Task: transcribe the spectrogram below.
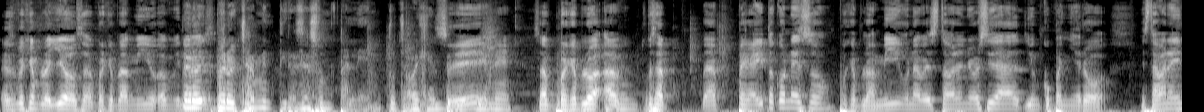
Es por ejemplo yo, o sea, por ejemplo a mí, a mí Pero, vez- pero echar mentiras es un talento. Hay gente que tiene... O sea, por ejemplo, a- o sea, a- pegadito con eso, por ejemplo, a mí una vez estaba en la universidad y un compañero, estaban ahí,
